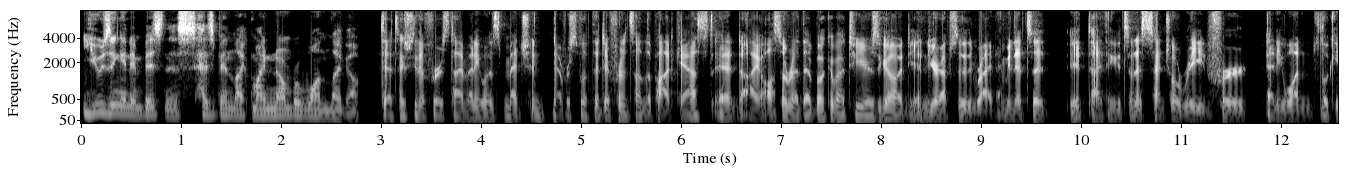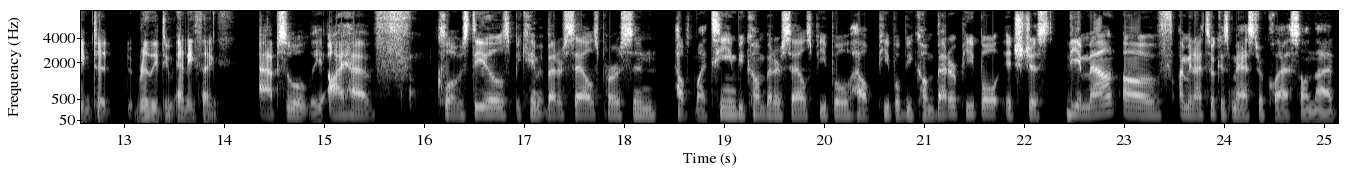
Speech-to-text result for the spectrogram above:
using it in business has been like my number one leg up. That's actually the first time anyone's mentioned Never Split the Difference on the podcast. And I also read that book about two years ago. And, and you're absolutely right. I mean, it's a, it, I think it's an essential read for anyone looking to really do anything. Absolutely. I have closed deals, became a better salesperson, helped my team become better salespeople, helped people become better people. It's just the amount of, I mean, I took his masterclass on that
